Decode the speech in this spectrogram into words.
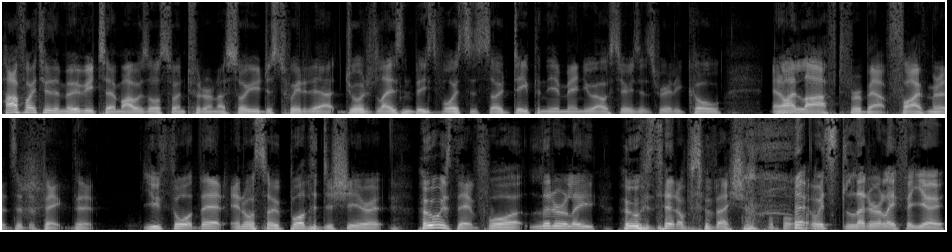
Halfway through the movie, Tim, I was also on Twitter and I saw you just tweeted out George Lazenby's voice is so deep in the Emmanuelle series, it's really cool. And I hmm. laughed for about five minutes at the fact that you thought that and also bothered to share it. Who was that for? Literally, who was that observation for? it was literally for you.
